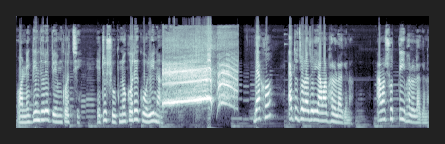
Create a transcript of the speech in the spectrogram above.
অনেকদিন ধরে প্রেম করছি। একটু শুকনো করে করি না। দেখো এত জোরাজোরি আমার ভালো লাগে না। আমার সত্যিই ভালো লাগে না।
